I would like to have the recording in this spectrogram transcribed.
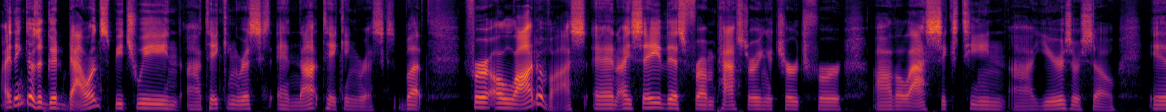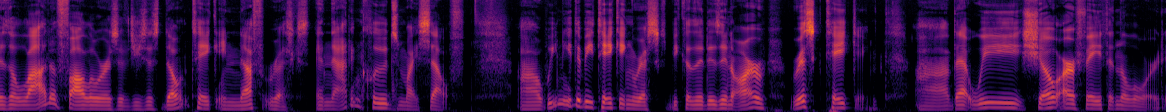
I think there's a good balance between uh, taking risks and not taking risks. But for a lot of us, and I say this from pastoring a church for uh, the last 16 uh, years or so, is a lot of followers of Jesus don't take enough risks, and that includes myself. Uh, we need to be taking risks because it is in our risk taking uh, that we show our faith in the Lord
